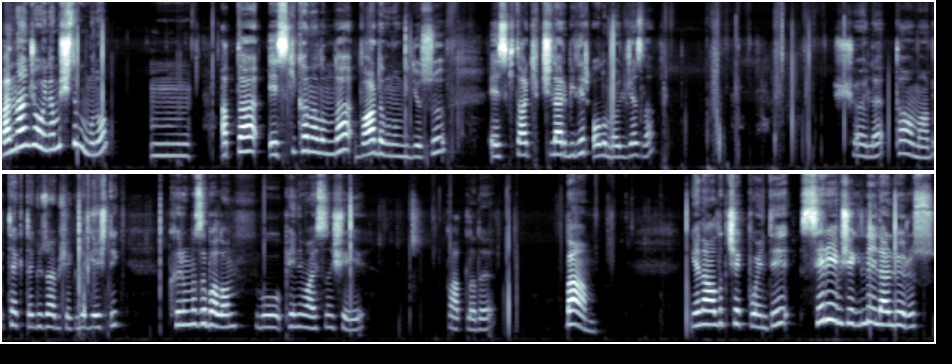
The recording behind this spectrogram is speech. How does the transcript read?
Ben daha önce oynamıştım bunu. Hmm, hatta eski kanalımda vardı bunun videosu. Eski takipçiler bilir. Oğlum öleceğiz la. Şöyle tamam abi tek de güzel bir şekilde geçtik. Kırmızı balon bu Pennywise'ın şeyi patladı. Bam. Yine aldık checkpoint'i. Seri bir şekilde ilerliyoruz.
